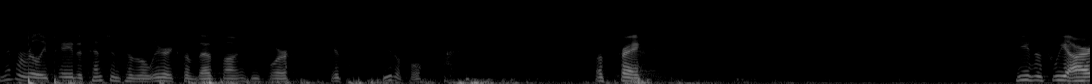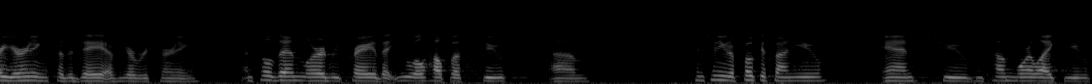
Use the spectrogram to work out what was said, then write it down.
I never really paid attention to the lyrics of that song before. It's beautiful. Let's pray. Jesus, we are yearning for the day of your returning. Until then, Lord, we pray that you will help us to um, continue to focus on you and to become more like you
